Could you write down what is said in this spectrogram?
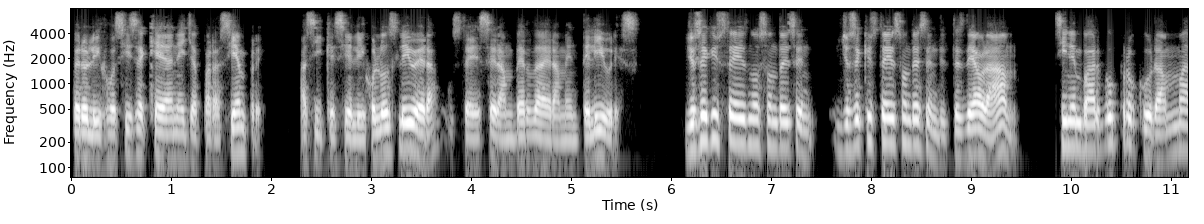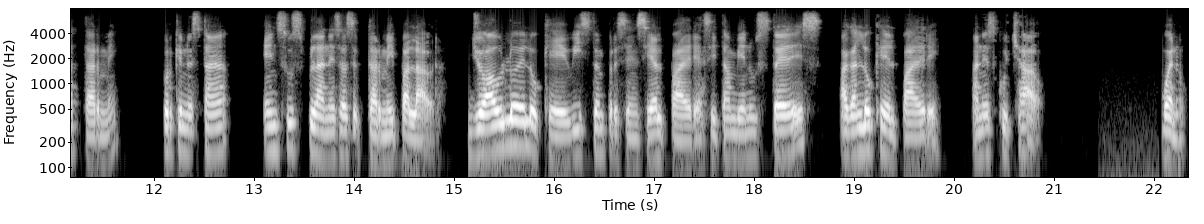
pero el hijo sí se queda en ella para siempre. Así que si el hijo los libera, ustedes serán verdaderamente libres. Yo sé que ustedes no son yo sé que ustedes son descendientes de Abraham. Sin embargo, procuran matarme porque no está en sus planes aceptar mi palabra. Yo hablo de lo que he visto en presencia del Padre, así también ustedes hagan lo que el Padre han escuchado. Bueno,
